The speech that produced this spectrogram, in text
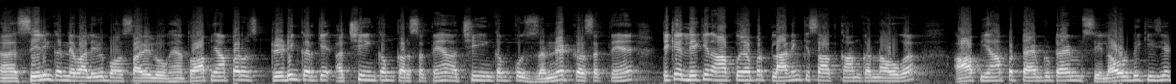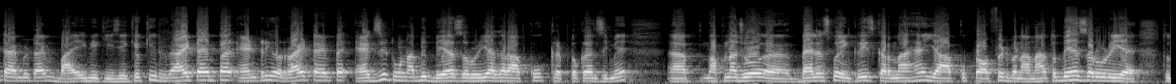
आ, सेलिंग करने वाले भी बहुत सारे लोग हैं। तो आप यहाँ पर ट्रेडिंग करके अच्छी इनकम कर सकते हैं अच्छी इनकम को जनरेट कर सकते हैं ठीक है? लेकिन आपको यहाँ पर प्लानिंग के साथ काम करना होगा। आप यहाँ पर time to time sell out भी कीजिए टाइम टू टाइम बाय भी कीजिए, क्योंकि राइट टाइम पर एंट्री और राइट टाइम पर एग्जिट होना भी बेहद ज़रूरी है अगर आपको क्रिप्टो करेंसी में अपना जो बैलेंस को इंक्रीज करना है या आपको प्रॉफिट बनाना है तो बेहद ज़रूरी है। तो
